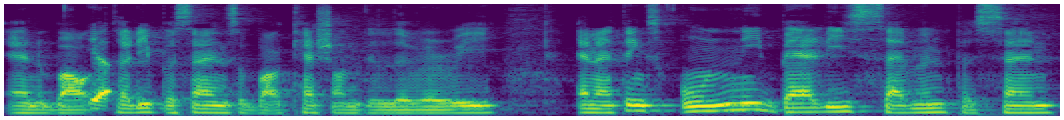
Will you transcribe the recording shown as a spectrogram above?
and about yep. 30% is about cash on delivery. And I think it's only barely 7%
